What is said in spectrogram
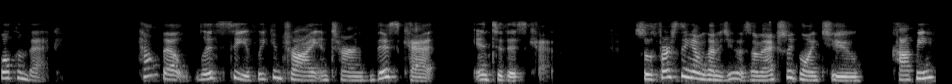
Welcome back. How about let's see if we can try and turn this cat into this cat. So the first thing I'm going to do is I'm actually going to copy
